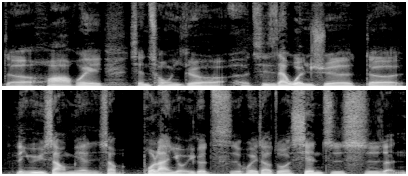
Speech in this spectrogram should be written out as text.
的话会先从一个呃，其实，在文学的领域上面，像波兰有一个词汇叫做“先知诗人”。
